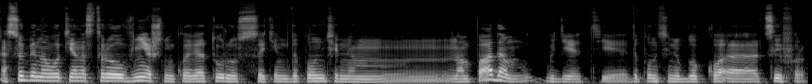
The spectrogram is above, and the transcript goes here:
Особенно вот я настроил внешнюю клавиатуру с этим дополнительным нампадом, где те дополнительный блок э, цифр,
